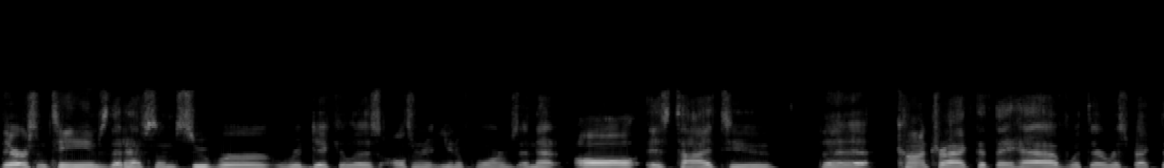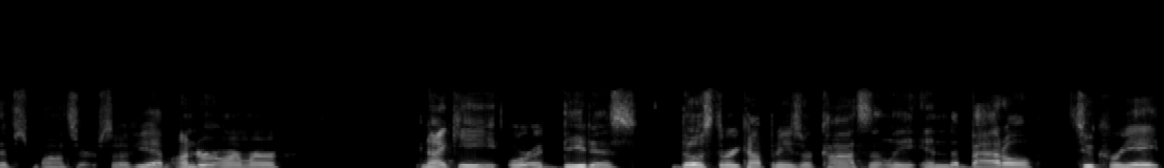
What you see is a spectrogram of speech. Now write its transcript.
there are some teams that have some super ridiculous alternate uniforms, and that all is tied to the contract that they have with their respective sponsors. So if you have Under Armour, Nike, or Adidas, those three companies are constantly in the battle to create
